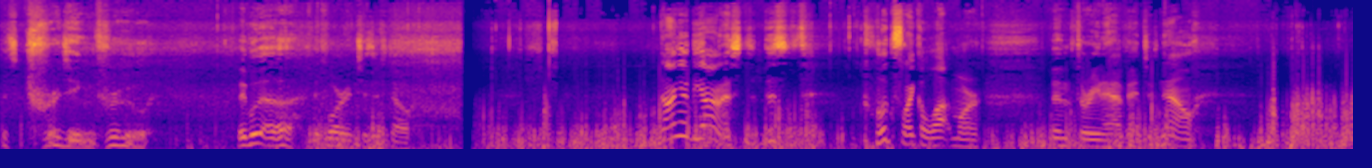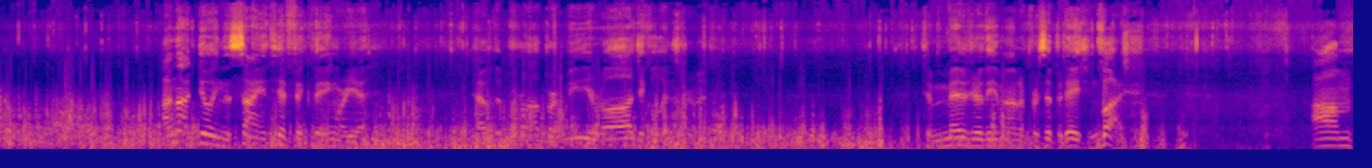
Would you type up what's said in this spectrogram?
It's trudging through the, uh, the four inches of snow. Now I'm gonna be honest, this looks like a lot more than three and a half inches. Now, I'm not doing the scientific thing where you have the proper meteorological instrument to measure the amount of precipitation, but um,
